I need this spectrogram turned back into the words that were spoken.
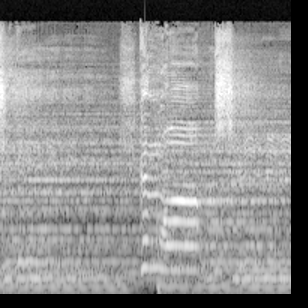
几杯跟往事。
